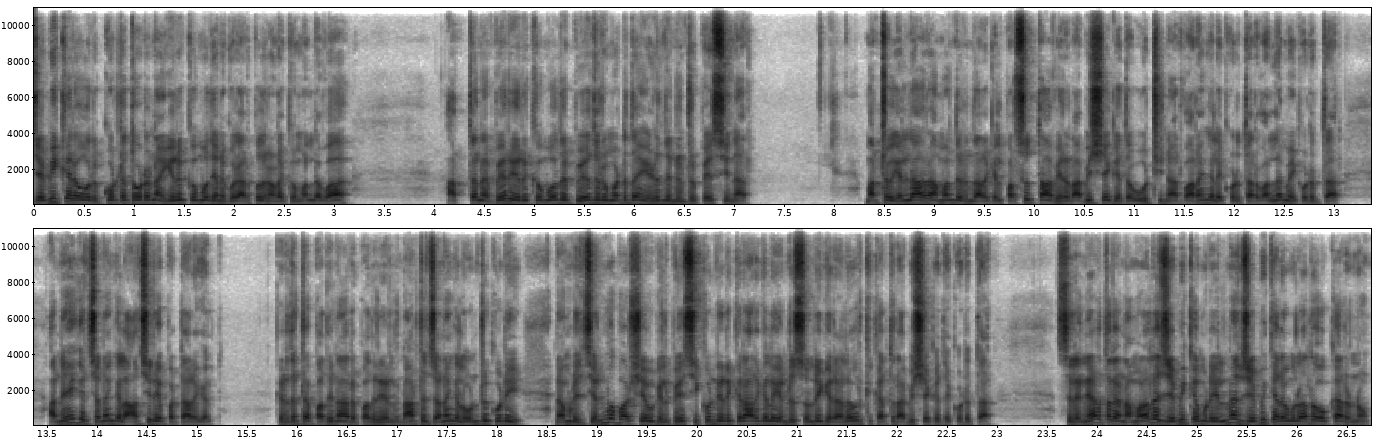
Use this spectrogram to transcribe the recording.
ஜெபிக்கிற ஒரு கூட்டத்தோடு நான் இருக்கும்போது எனக்கு ஒரு அற்புதம் நடக்கும் அல்லவா? அத்தனை பேர் இருக்கும்போது பேதுரு மட்டும்தான் எழுந்து நின்று பேசினார். மற்ற எல்லாரும் அமர்ந்திருந்தார்கள். பர்சுத்தாவினர் அபிஷேகத்தை ஊற்றினார் வரங்களை கொடுத்தார் வல்லமை கொடுத்தார். அநேக ஜனங்கள் ஆச்சரியப்பட்டார்கள். கிட்டத்தட்ட பதினாறு பதினேழு நாட்டு ஜனங்கள் ஒன்று கூடி நம்முடைய ஜென்ம பாஷையவர்கள் பேசிக்கொண்டிருக்கிறார்கள் என்று சொல்லுகிற அளவிற்கு கத்தர் அபிஷேகத்தை கொடுத்தார். சில நேரத்தில் நம்மளால் ஜெபிக்க முடியலன்னா ஜெபிக்கிறவங்களோட உட்காரணும்.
